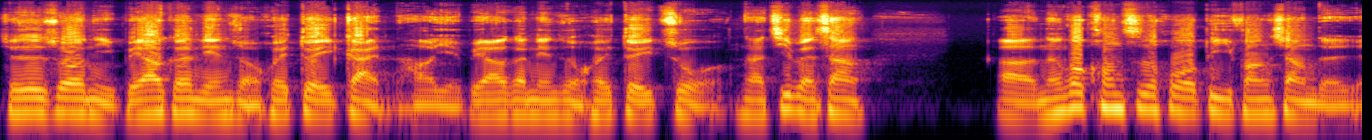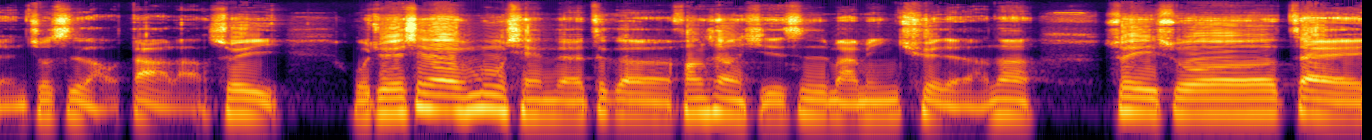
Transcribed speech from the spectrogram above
就是说你不要跟联总会对干，哈，也不要跟联总会对做。那基本上，呃，能够控制货币方向的人就是老大了。所以，我觉得现在目前的这个方向其实是蛮明确的啦。那所以说，在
